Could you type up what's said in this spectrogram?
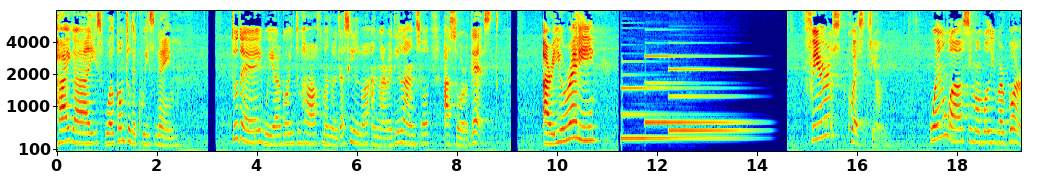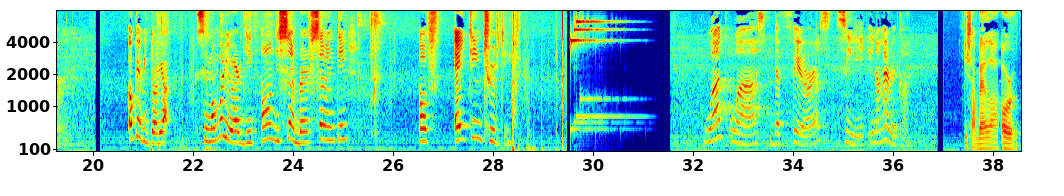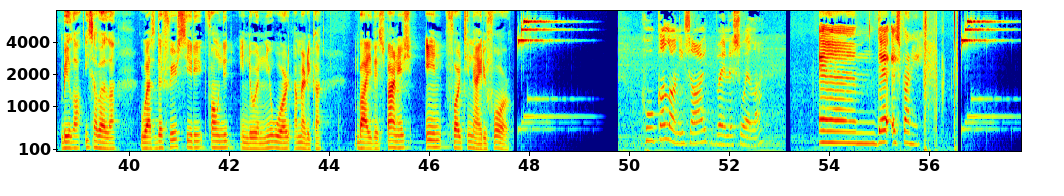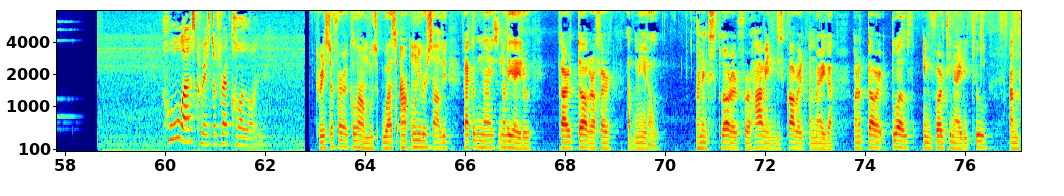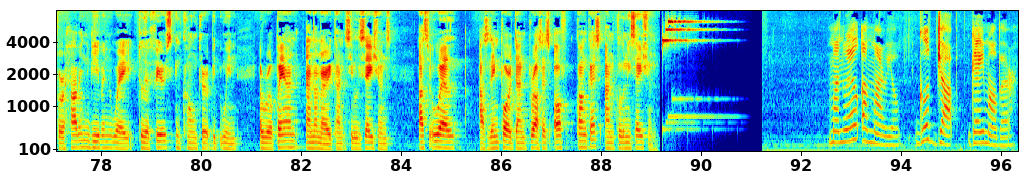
Hi guys, welcome to the quiz game. Today we are going to have Manuel da Silva and Mario Di Lanzo as our guests. Are you ready? First question When was Simon Bolivar born? Okay, Victoria. Simon Bolivar died on December 17 of 1830. What was the first city in America? Isabella or Villa Isabella was the first city founded in the New World America by the Spanish in 1494. Who colonized Venezuela? Um, the Spanish. Who was Christopher Colon? Christopher Columbus was a universally recognized navigator, cartographer, admiral, and explorer for having discovered America on October 12 in 1492 and for having given way to the fierce encounter between European and American civilizations, as well as the important process of conquest and colonization. Manuel and Mario, good job. Game over.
